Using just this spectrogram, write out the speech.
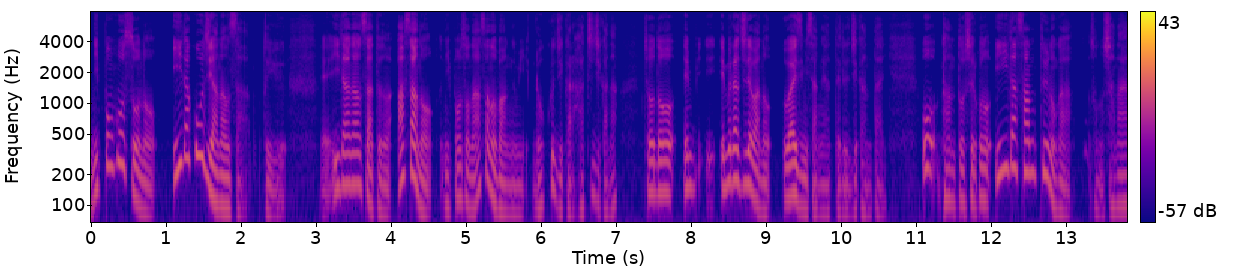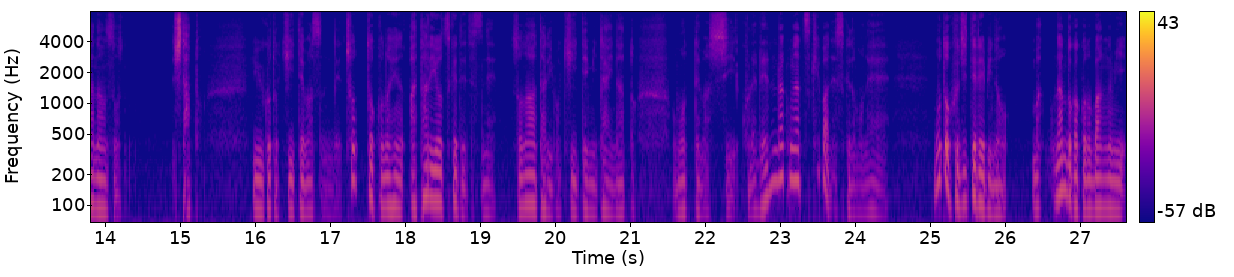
日本放送の飯田浩二アナウンサーという、え、飯田アナウンサーというのは朝の日本放送の朝の番組6時から8時かな。ちょうど M ラジではの上泉さんがやってる時間帯を担当しているこの飯田さんというのがその車内アナウンスをしたということを聞いてますんでちょっとこの辺当たりをつけてですねその辺りも聞いてみたいなと思ってますしこれ連絡がつけばですけどもね元フジテレビの、ま、何度かこの番組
